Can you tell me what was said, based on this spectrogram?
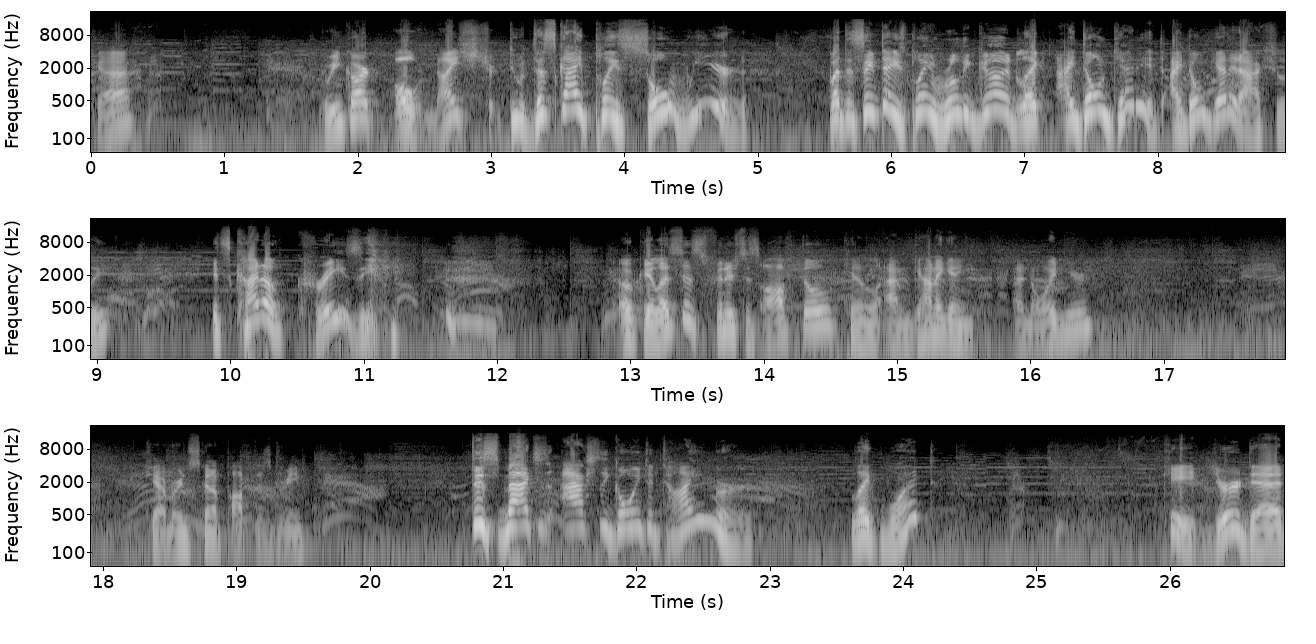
Okay. Green card? Oh, nice. Dude, this guy plays so weird. But at the same time, he's playing really good. Like, I don't get it. I don't get it, actually. It's kind of crazy. okay, let's just finish this off, though. Can, I'm kind of getting annoyed here. Okay, we're just going to pop this green. This match is actually going to timer. Like, what? Okay, you're dead.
